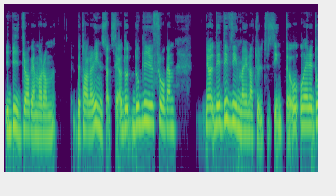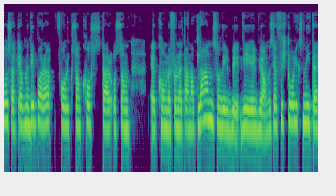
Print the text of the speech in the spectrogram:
i bidrag än vad de betalar in så att säga. Då, då blir ju frågan, ja, det, det, vill man ju naturligtvis inte. Och, och, är det då så att ja, men det är bara folk som kostar och som eh, kommer från ett annat land som vill bli, vi vill bli av med. Så jag förstår liksom inte,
